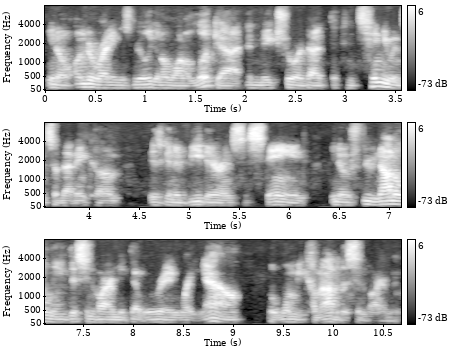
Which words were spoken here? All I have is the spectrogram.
you know, underwriting is really going to want to look at and make sure that the continuance of that income is going to be there and sustained, you know, through not only this environment that we're in right now, but when we come out of this environment.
